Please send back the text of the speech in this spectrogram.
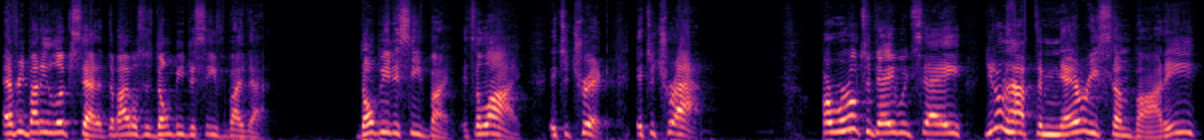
Everybody looks at it. The Bible says, don't be deceived by that. Don't be deceived by it. It's a lie. It's a trick. It's a trap. Our world today would say you don't have to marry somebody.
